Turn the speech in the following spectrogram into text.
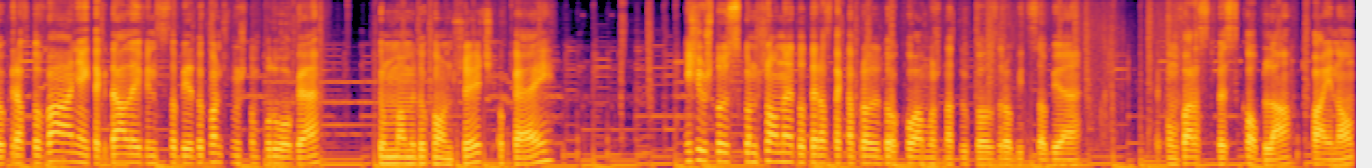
do kraftowania i tak dalej, więc sobie dokończmy już tą podłogę, którą mamy dokończyć, ok. Jeśli już to jest skończone, to teraz tak naprawdę dookoła można tylko zrobić sobie taką warstwę z kobla, fajną,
